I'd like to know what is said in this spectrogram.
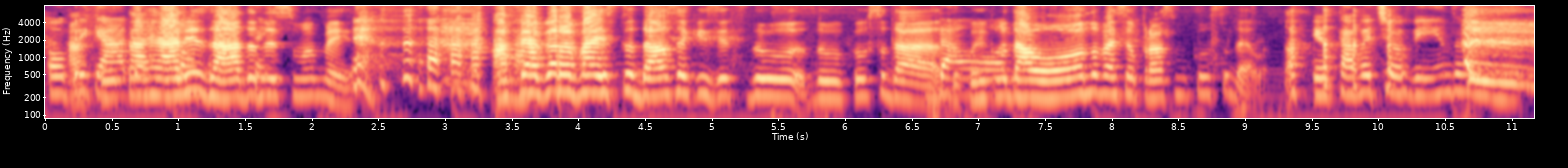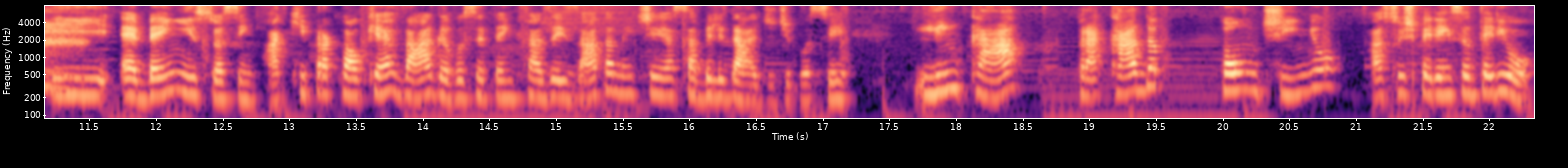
Obrigada. A Fê tá realizada contratem. nesse momento. a Fê agora vai estudar os requisitos do, do curso da, Da do currículo ONU. da ONU, vai ser o próximo curso dela. Eu tava te ouvindo e, e é bem isso, assim. Aqui pra qualquer vaga você tem que fazer exatamente essa habilidade de você linkar pra cada pontinho a sua experiência anterior.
